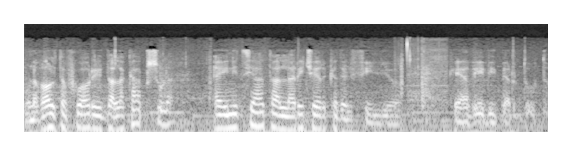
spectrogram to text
Una volta fuori dalla capsula è iniziata la ricerca del figlio che avevi perduto.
